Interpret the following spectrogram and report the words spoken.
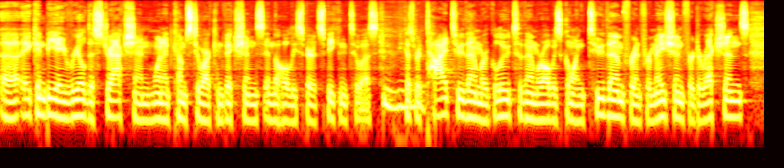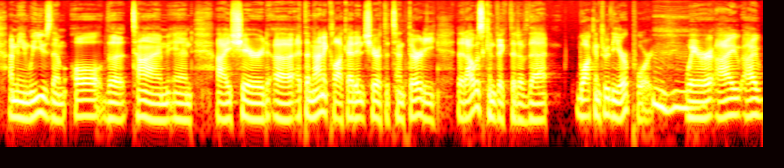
uh, it can be a real distraction when it comes to our convictions in the Holy Spirit speaking to us because we're tied to them, we're glued to them, we're always going to them for information, for directions. I mean, we use them all the time. And I shared uh, at the nine o'clock, I didn't share at the 1030 that I was convicted of that walking through the airport mm-hmm. where I, I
